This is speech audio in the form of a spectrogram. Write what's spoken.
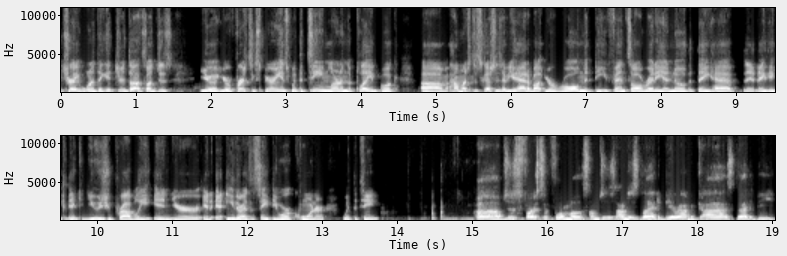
Tre, wanted to get your thoughts on just your your first experience with the team, learning the playbook. Um, how much discussions have you had about your role in the defense already? I know that they have they they, they could use you probably in your in, either as a safety or a corner with the team. Uh, just first and foremost, I'm just I'm just glad to be around the guys, glad to be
